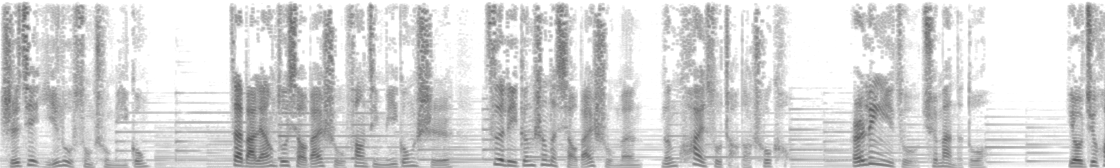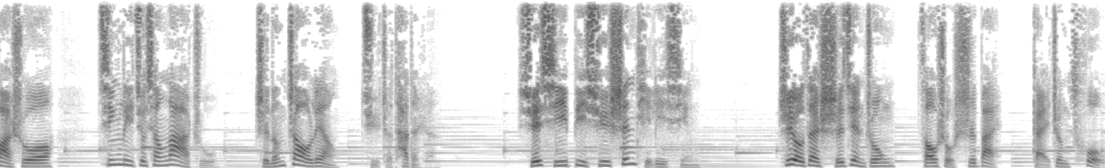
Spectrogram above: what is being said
直接一路送出迷宫。在把两组小白鼠放进迷宫时，自力更生的小白鼠们能快速找到出口，而另一组却慢得多。有句话说：“精力就像蜡烛，只能照亮举着它的人。”学习必须身体力行，只有在实践中遭受失败、改正错误、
